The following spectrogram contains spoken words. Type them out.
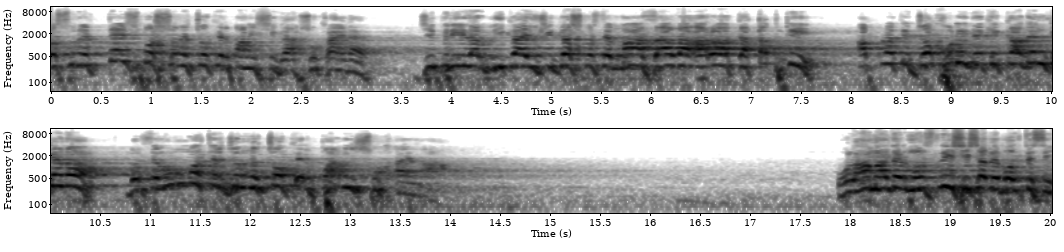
রসুলের তেইশ বৎসরের চোখের পানি শুকায় না জিবরিল আর মিকাইল জিজ্ঞাসা করছে, মা জালা আর কাতাব কি আপনাকে যখনই দেখি কাঁদেন কেন? বলছে, উম্মতের জন্য চোখের পানি শুকায় না। ওলামাদের মজলিস হিসাবে বলতেছি,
